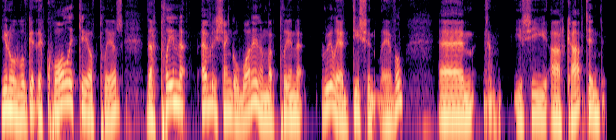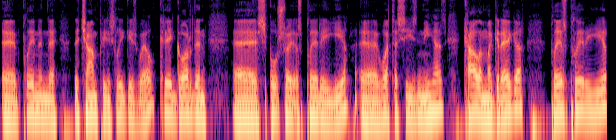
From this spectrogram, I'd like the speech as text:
You know, we've got the quality of players. They're playing at every single one of them are playing at really a decent level. Um, you see our captain uh, playing in the, the Champions League as well. Craig Gordon, uh, Sports Writers Player of the Year. Uh, what a season he has. Callum McGregor, Players Player of the Year.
